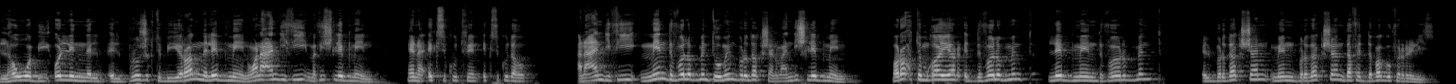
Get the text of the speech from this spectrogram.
اللي هو بيقول لي إن ال- project بي run lib main وأنا عندي فيه مفيش lib main هنا Xcode فين؟ Xcode أهو. أنا عندي فيه main development و main production ما عنديش lib main فرحت مغير ال development lib main development ال production main production ده في ال debug وفي ال release.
